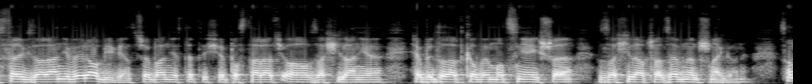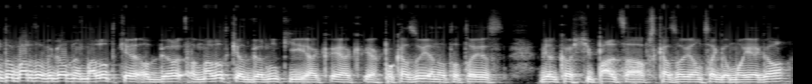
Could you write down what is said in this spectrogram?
z telewizora nie wyrobi, więc trzeba niestety się postarać o zasilanie jakby dodatkowe, mocniejsze z zasilacza zewnętrznego. Nie? Są to bardzo wygodne, malutkie, odbior, malutkie odbiorniki, jak, jak, jak pokazuję, no to to jest wielkości palca wskazującego mojego,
